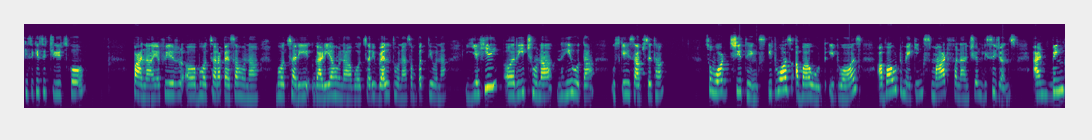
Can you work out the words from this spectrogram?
किसी किसी चीज़ को पाना या फिर बहुत सारा पैसा होना, बहुत सारी गाड़ियाँ होना, बहुत सारी वेल्थ होना, संपत्ति होना, यही रीच होना नहीं होता, उसके हिसाब से था। So, what she thinks, it was about, it was about making smart financial decisions and being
